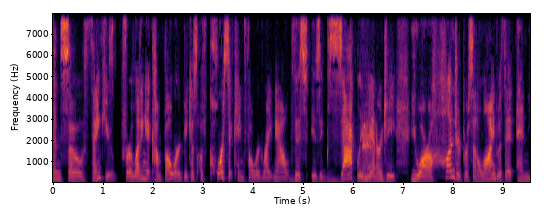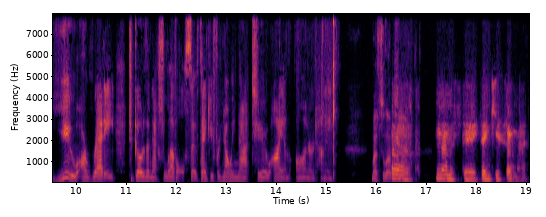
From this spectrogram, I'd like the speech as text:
And so, thank you for letting it come forward because, of course, it came forward right now. This is exactly the mm-hmm. energy. You are 100% aligned with it and you are ready to go to the next level. So, thank you for knowing that too. I am honored, honey. Much love to oh, you. Namaste. Thank you so much.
